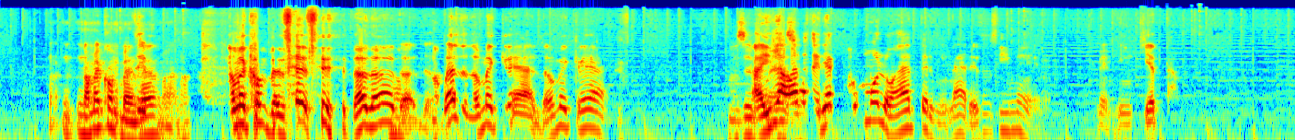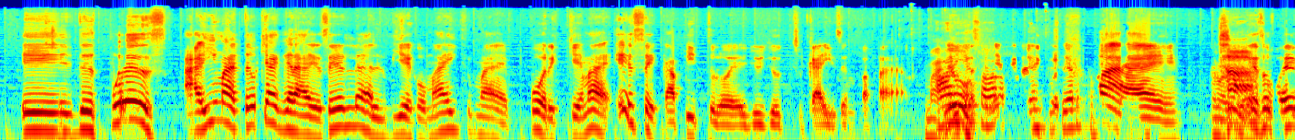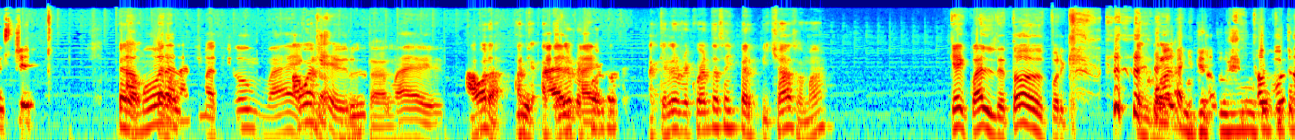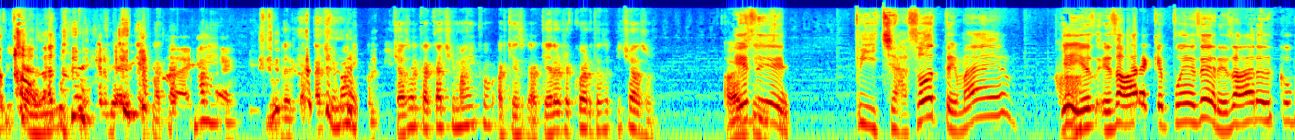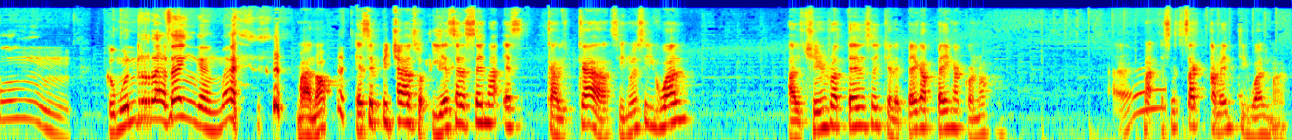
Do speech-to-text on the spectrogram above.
No me convences, mano. No me convences. No, no, no, No, no. no. Bueno, no me creas, no me creas. No Ahí la vara sería cómo lo van a terminar, eso sí me, me- me inquieta. Eh, después, ahí mae, tengo que agradecerle al viejo Mike, mae, porque mae, ese capítulo de Jujutsu Kaisen, papá, Ma, Ay, yo- esa vara también, es cierto. mae, Ja. eso fue Es que Pero, amor pero a la animación, mae, Ah, bueno. qué bruto, Brutal. mae. ahora, ¿a, qué- a qué le Brutal, mae. recuerda, ¿a qué le recuerda ese hiperpichazo, man? ¿Qué? ¿Cuál de todos? Porque ¿cuál? Porque el Kakashi mágico. El pichazo del Kakashi mágico. ¿A qué, a qué le recuerda ese pichazo? A ver ese si- pichazote, mae. Ajá. Y esa vara, ¿qué puede ser? Esa vara es como un. Como un Rasengan, mae. Mano, ese pichazo y esa escena es calcada, si no es igual, al Shinra Tensei que le pega Pain con ojo. Ma, Ah, es exactamente igual, man.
